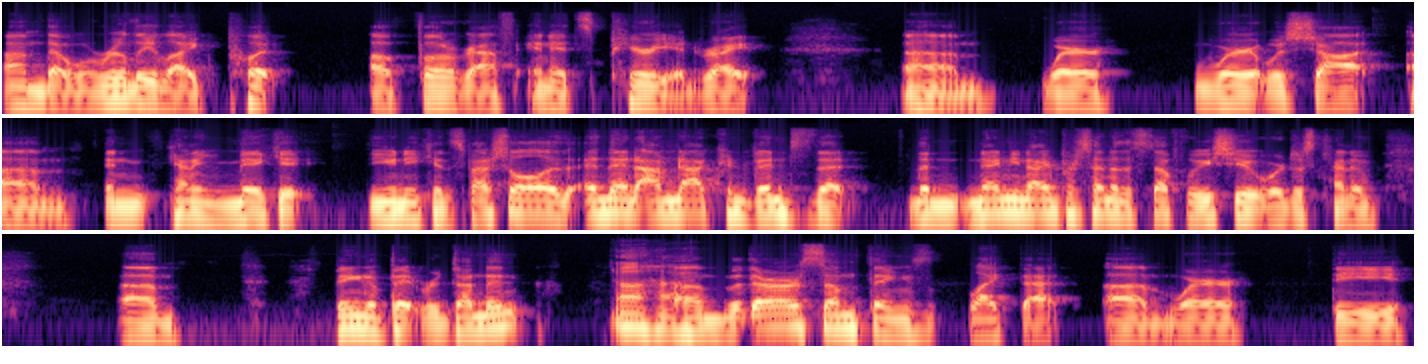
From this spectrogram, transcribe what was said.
um, that will really like put a photograph in its period, right? Where where it was shot and kind of make it unique and special. And then I'm not convinced that the 99% of the stuff we shoot, we're just kind of um, being a bit redundant. Uh-huh. Um, but there are some things like that um, where the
